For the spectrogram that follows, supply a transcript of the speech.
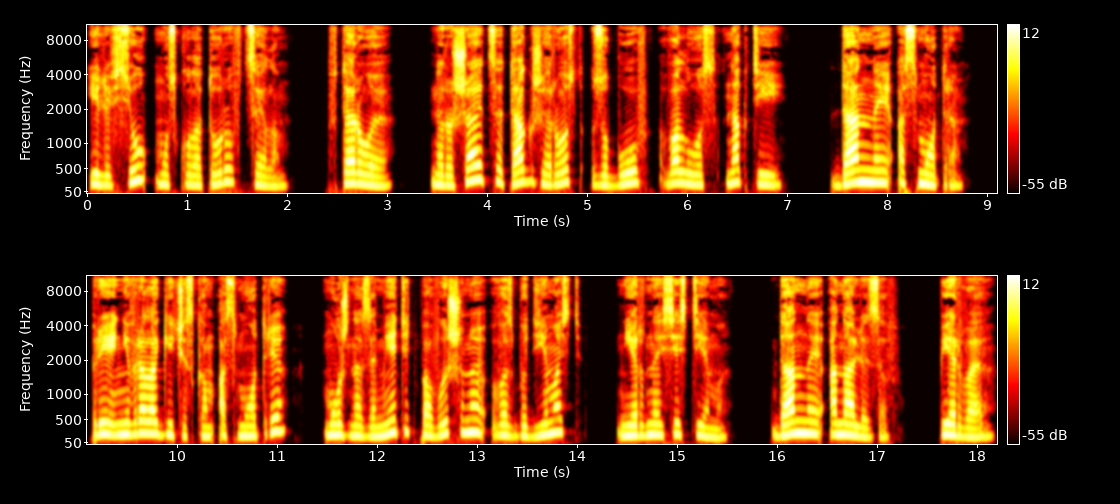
или всю мускулатуру в целом. Второе. Нарушается также рост зубов, волос, ногтей. Данные осмотра. При неврологическом осмотре можно заметить повышенную возбудимость нервной системы. Данные анализов. Первое.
